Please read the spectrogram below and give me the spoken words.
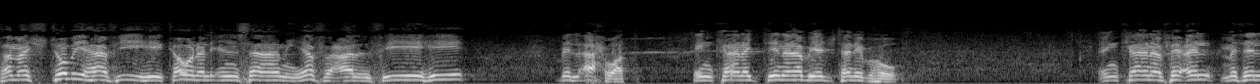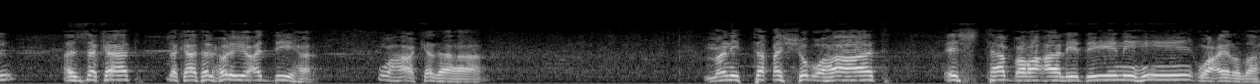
فما اشتبه فيه كون الإنسان يفعل فيه بالأحوط. إن كان اجتناب يجتنبه. إن كان فعل مثل الزكاة زكاة الحلي يؤديها وهكذا. من اتقى الشبهات استبرأ لدينه وعرضه.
